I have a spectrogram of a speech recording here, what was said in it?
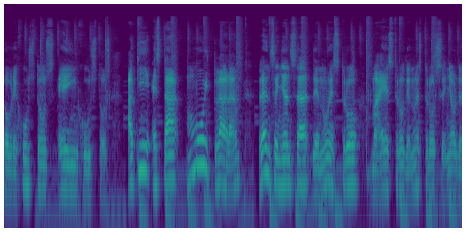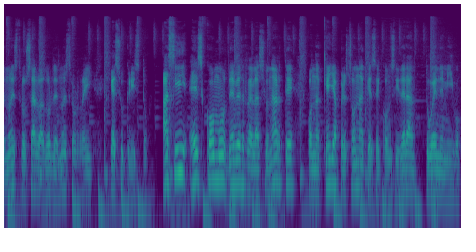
sobre justos e injustos. Aquí está muy clara la enseñanza de nuestro Maestro, de nuestro Señor, de nuestro Salvador, de nuestro Rey Jesucristo. Así es como debes relacionarte con aquella persona que se considera tu enemigo.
